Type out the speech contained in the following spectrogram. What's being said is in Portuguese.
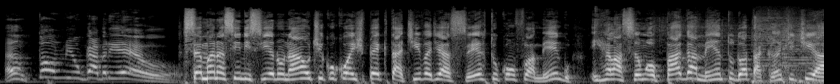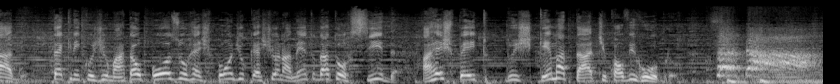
Antônio Gabriel. Semana se inicia no Náutico com a expectativa de acerto com o Flamengo em relação ao pagamento do atacante Thiago. Técnico Gilmar Dalpozo responde o questionamento da torcida a respeito do esquema tático alvirrubro. Santa!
